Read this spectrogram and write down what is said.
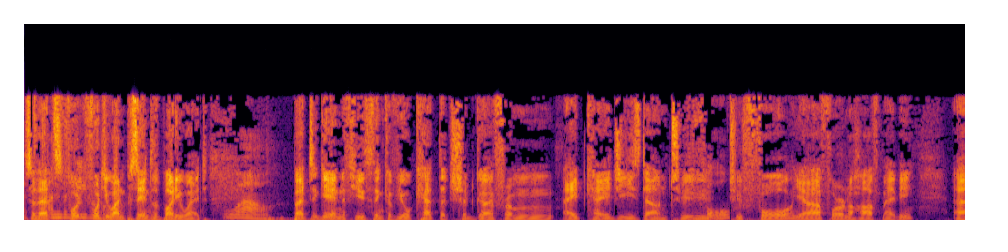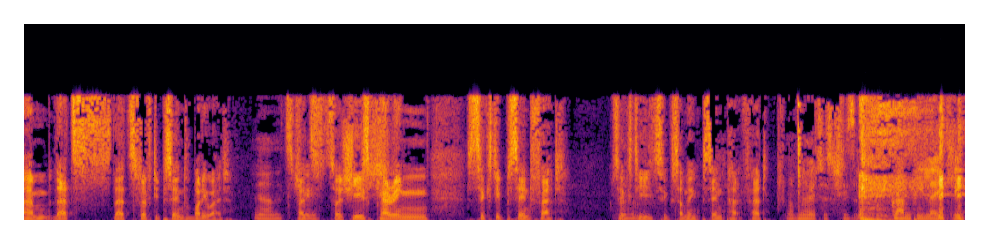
So that's unbelievable. forty one percent of body weight. Wow. But again, if you think of your cat that should go from eight kgs down to Four. to four, yeah, four and a half maybe, um, that's that's fifty percent of body weight. Yeah, that's true. That's, so she's carrying 60% fat. 66 something percent fat. I've noticed she's a grumpy lately.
